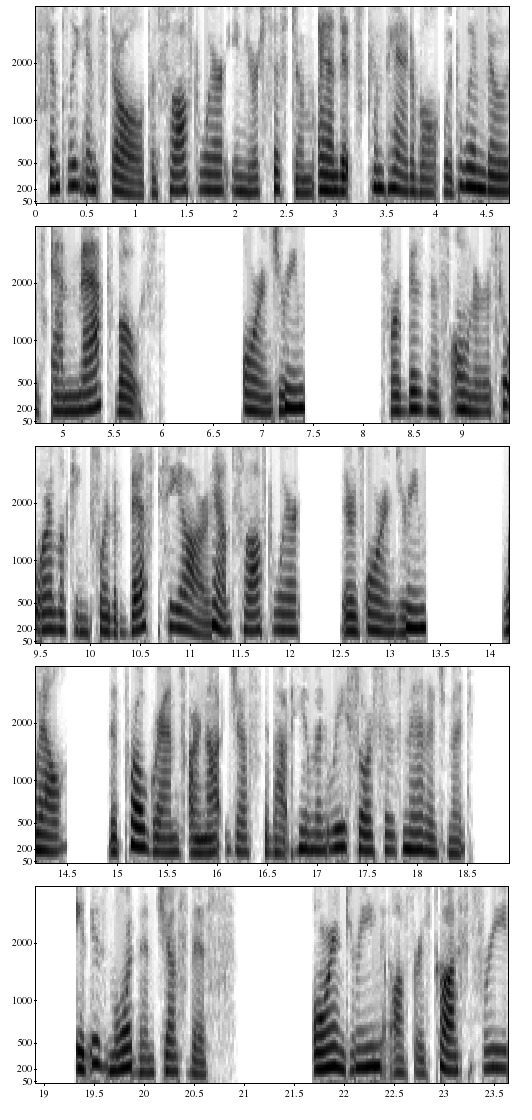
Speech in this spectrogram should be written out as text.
Simply install the software in your system and it's compatible with Windows and Mac both. Orange Dream For business owners who are looking for the best CRM software, there's Orange Dream. Well, the programs are not just about human resources management. It is more than just this. Orange Dream offers cost-free,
